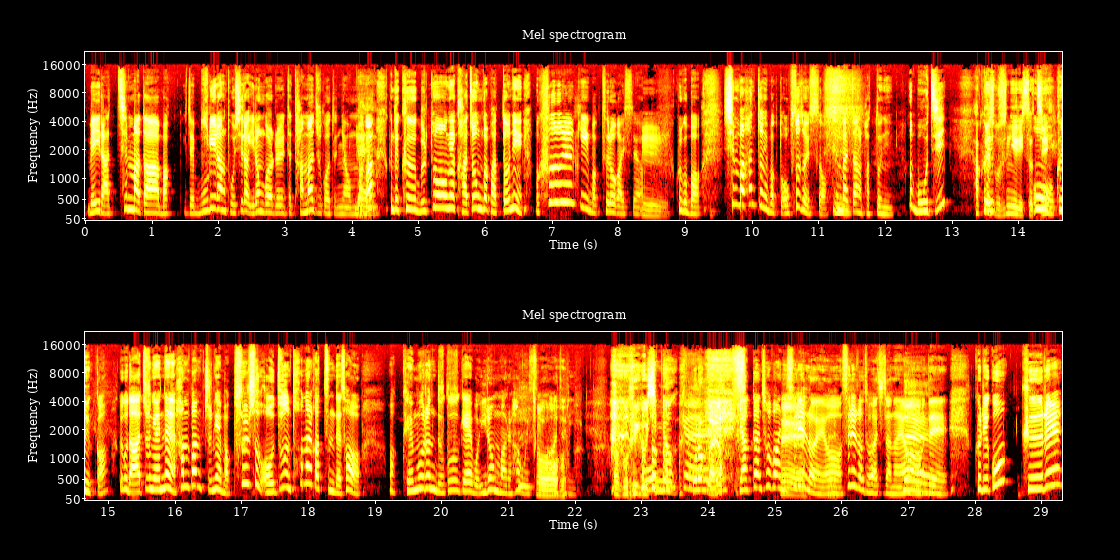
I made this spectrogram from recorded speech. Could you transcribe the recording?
매일 아침마다 막 이제 물이랑 도시락 이런 거를 이제 담아주거든요 엄마가 네. 근데 그 물통에 가져온 걸 봤더니 막 흙이 막 들어가 있어요 음. 그리고 막 신발 한쪽이 막 또 없어져 있어 신발장을 봤더니 어, 뭐지 학교에서 그- 무슨 일이 있었지? 어, 그니까. 그리고 나중에는 한밤중에 막 풀숲 어두운 터널 같은 데서 막 괴물은 누구게 뭐 이런 말을 하고 있어요, 어. 아들이. 어, 뭐 이거 신명 어떡해. 호러인가요? 약간 초반이 네. 스릴러예요. 스릴러 좋아하시잖아요. 네. 네. 그리고 그를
